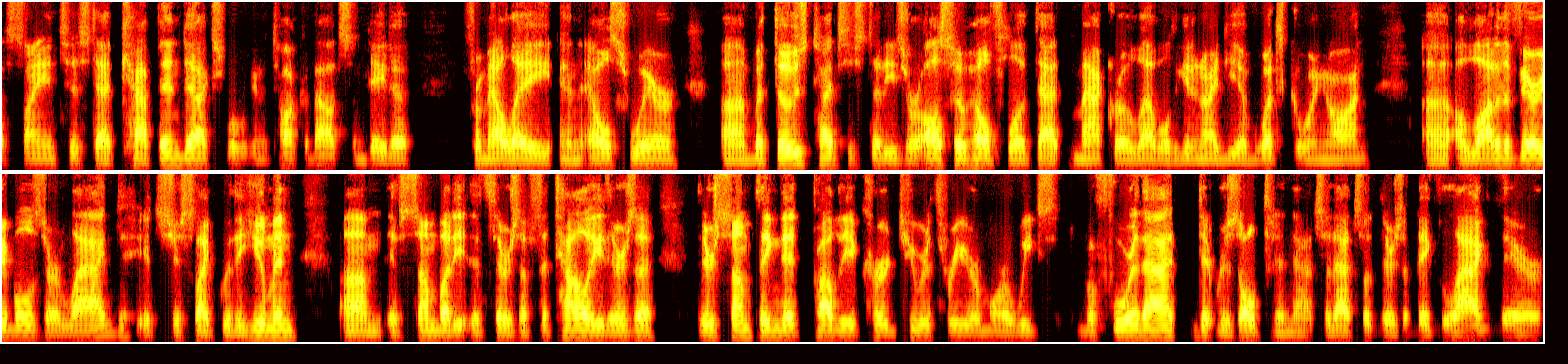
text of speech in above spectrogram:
a scientist at Cap Index, where we're going to talk about some data from LA and elsewhere. Uh, but those types of studies are also helpful at that macro level to get an idea of what's going on. Uh, a lot of the variables are lagged. It's just like with a human. Um, if somebody, if there's a fatality, there's a there's something that probably occurred two or three or more weeks before that that resulted in that. So that's what there's a big lag there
